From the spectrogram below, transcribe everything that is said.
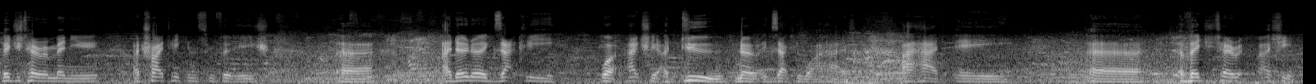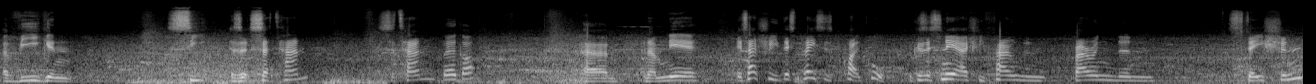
vegetarian menu. I tried taking some footage. Uh, I don't know exactly. Well, actually, I do know exactly what I had. I had a uh, a vegetarian, actually a vegan seat. Is it satan? Satan burger. Um, and I'm near. It's actually this place is quite cool because it's near actually Farringdon, Farringdon Station.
